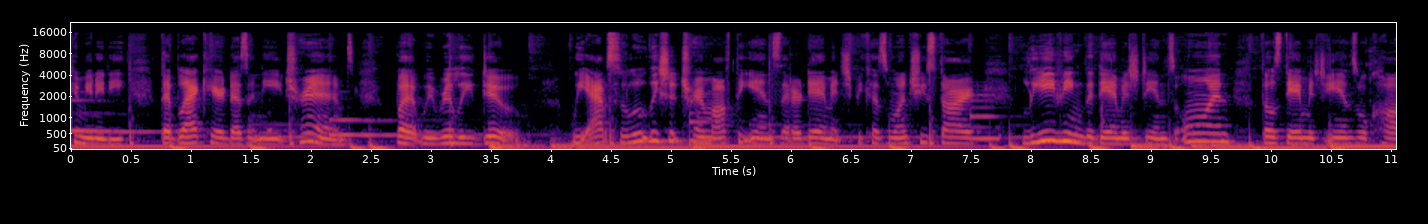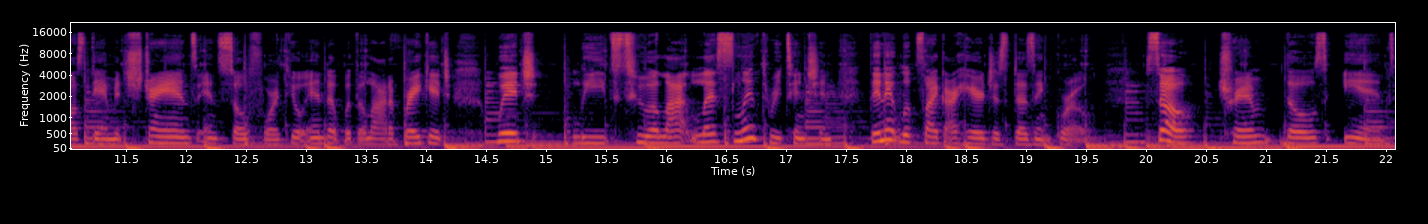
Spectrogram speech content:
community that black hair doesn't need trims, but we really do. We absolutely should trim off the ends that are damaged because once you start leaving the damaged ends on, those damaged ends will cause damaged strands and so forth. You'll end up with a lot of breakage, which leads to a lot less length retention. Then it looks like our hair just doesn't grow. So trim those ends.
